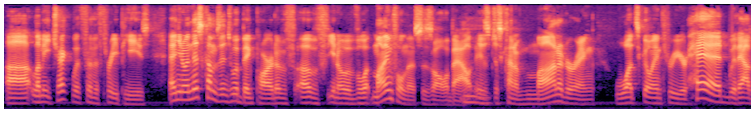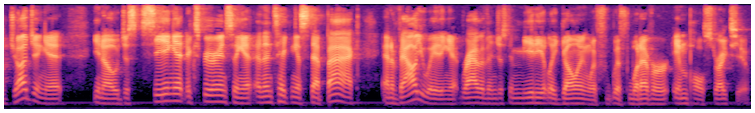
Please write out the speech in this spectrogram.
uh, let me check with for the three P's. And you know, and this comes into a big part of of you know of what mindfulness is all about mm. is just kind of monitoring what's going through your head without judging it. You know, just seeing it, experiencing it, and then taking a step back and evaluating it rather than just immediately going with with whatever impulse strikes you.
